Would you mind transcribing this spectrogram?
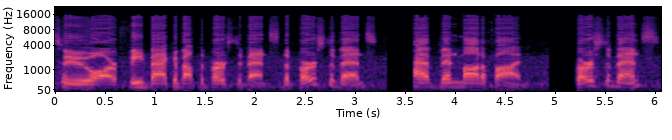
to our feedback about the burst events. The burst events have been modified. Burst events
